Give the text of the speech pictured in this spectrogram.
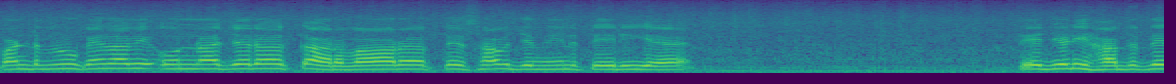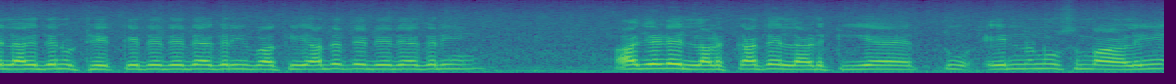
ਪੰਡਤ ਨੂੰ ਕਹਿੰਦਾ ਵੀ ਉਹਨਾਂ ਚਿਰ ਘਰ-ਬਾਰ ਤੇ ਸਭ ਜ਼ਮੀਨ ਤੇਰੀ ਹੈ। ਤੇ ਜਿਹੜੀ ਹੱਦ ਤੇ ਲੱਗਦੇ ਨੂੰ ਠੇਕੇ ਤੇ ਦੇ ਦਿਆ ਕਰੀ, ਬਾਕੀ ਅੱਧ ਤੇ ਦੇ ਦਿਆ ਕਰੀ। ਆ ਜਿਹੜੇ ਲੜਕਾ ਤੇ ਲੜਕੀ ਹੈ, ਤੂੰ ਇਹਨਾਂ ਨੂੰ ਸੰਭਾਲੀ,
